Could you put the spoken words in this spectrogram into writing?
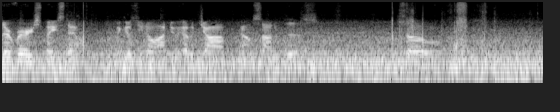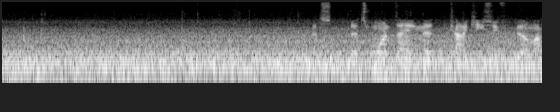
they're very spaced out because, you know, I do have a job outside of this. So, that's, one thing that kind of keeps me from doing my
